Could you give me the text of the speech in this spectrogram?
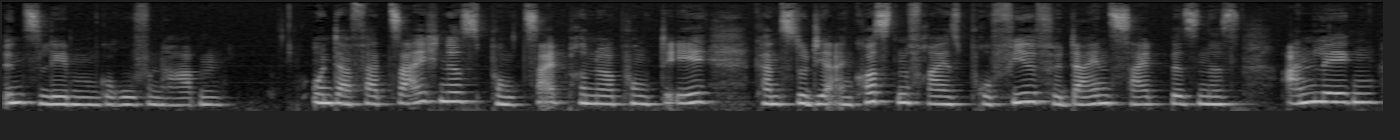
ins Leben gerufen haben. Unter verzeichnis.zeitpreneur.de kannst du dir ein kostenfreies Profil für dein Side-Business anlegen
